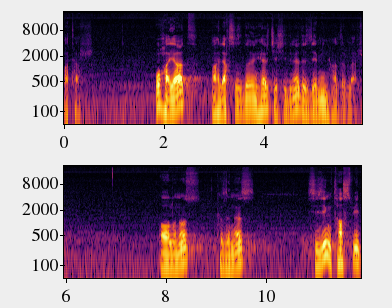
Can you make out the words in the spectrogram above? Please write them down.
batar. O hayat ahlaksızlığın her çeşidine de zemin hazırlar. Oğlunuz, kızınız sizin tasvip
